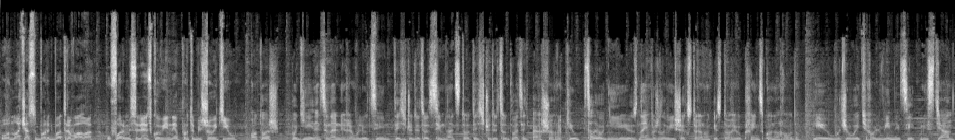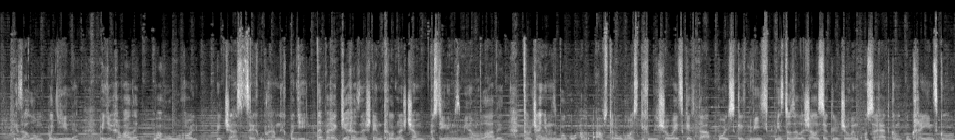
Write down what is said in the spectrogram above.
Водночас боротьба тривала у формі селянської війни проти більшовиків. Отож, події національної революції 1917-1921 років стали однією з найважливіших сторінок історії українського народу. І, вочевидь, роль Вінниці, містян і загалом Поділля відігравали вагому роль під час цих буремних подій. Наперекір значним труднощам, постійним змінам влади, втручанням з боку австро-угорських, більшовицьких та польських військ, місто залишалося ключовим осередком українського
